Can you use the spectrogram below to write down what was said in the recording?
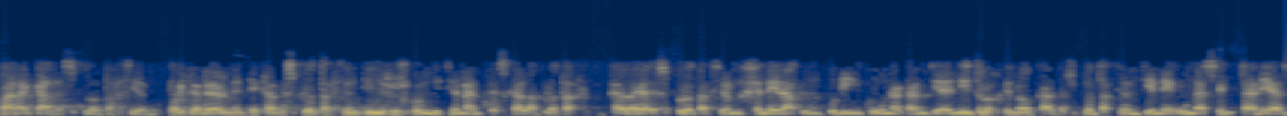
para cada explotación, porque realmente cada explotación tiene sus condicionantes, cada, cada explotación genera un purín con una cantidad de nitrógeno, cada explotación tiene unas hectáreas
